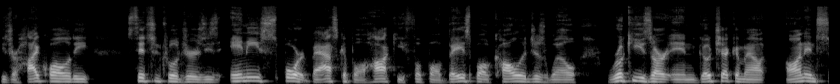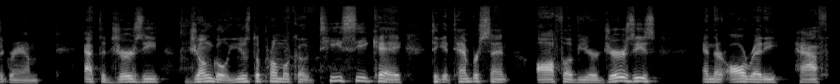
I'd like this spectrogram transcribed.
These are high quality Stitch and Twill jerseys, any sport, basketball, hockey, football, baseball, college as well. Rookies are in. Go check them out on Instagram at the Jersey Jungle. Use the promo code TCK to get 10% off of your jerseys. And they're already half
